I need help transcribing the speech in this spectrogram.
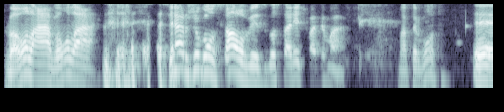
Vamos lá, vamos lá. Sérgio Gonçalves, gostaria de fazer uma, uma pergunta? É,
